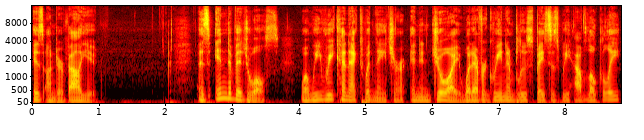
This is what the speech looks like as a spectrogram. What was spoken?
is undervalued. As individuals, when we reconnect with nature and enjoy whatever green and blue spaces we have locally,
